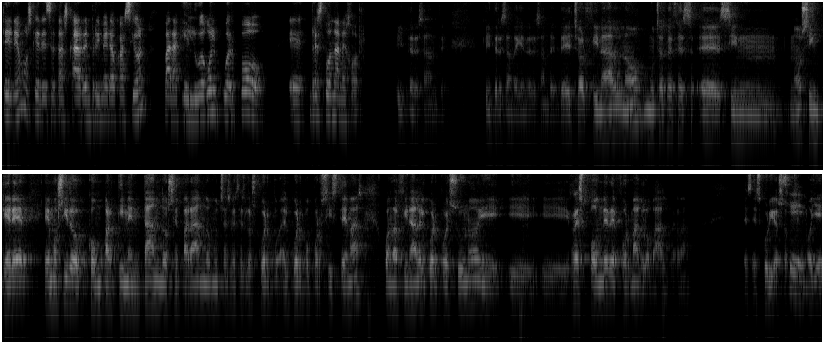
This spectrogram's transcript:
tenemos que desatascar en primera ocasión para que luego el cuerpo eh, responda mejor. Qué interesante. Qué interesante, qué interesante. De hecho, al final, ¿no? Muchas veces eh, sin, ¿no? sin querer hemos ido compartimentando, separando muchas veces los el cuerpo por sistemas, cuando al final el cuerpo es uno y responde de forma global, ¿verdad? Es, curioso. Oye,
